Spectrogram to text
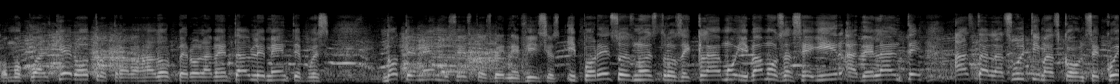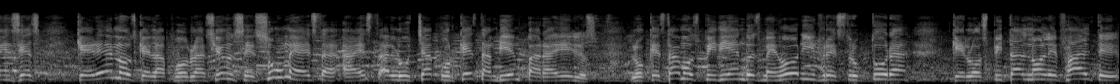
como cualquier otro trabajador, pero lamentablemente pues no tenemos estos beneficios y por eso es nuestro reclamo y vamos a seguir adelante hasta las últimas consecuencias. Queremos que la población se sume a esta, a esta lucha porque es también para ellos. Lo que estamos pidiendo es mejor infraestructura, que el hospital no le falte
